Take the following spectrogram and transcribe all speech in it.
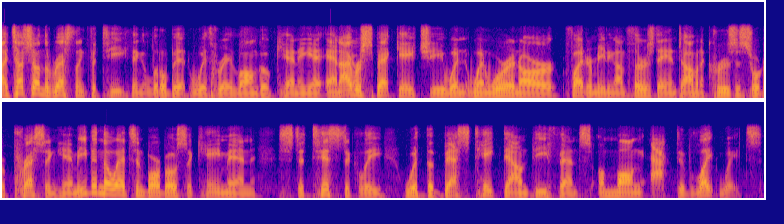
I touched on the wrestling fatigue thing a little bit with Ray Longo, Kenny, and I respect Gaethje when when we're in our fighter meeting on Thursday and Dominick Cruz is sort of pressing him, even though Edson Barboza came in statistically with the best takedown defense among active lightweights.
